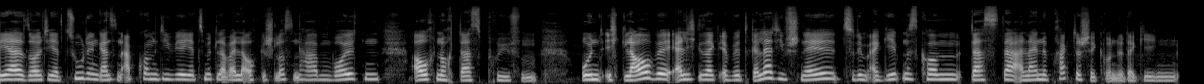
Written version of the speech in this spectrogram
der sollte ja zu den ganzen Abkommen, die wir jetzt mittlerweile auch geschlossen haben wollten, auch noch das prüfen. Und ich glaube, ehrlich gesagt, er wird relativ schnell zu dem Ergebnis kommen, dass da alleine praktische Gründe dagegen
